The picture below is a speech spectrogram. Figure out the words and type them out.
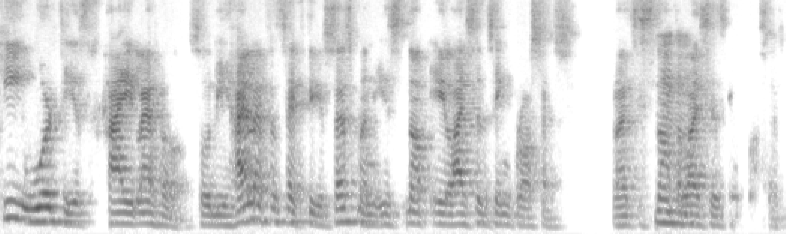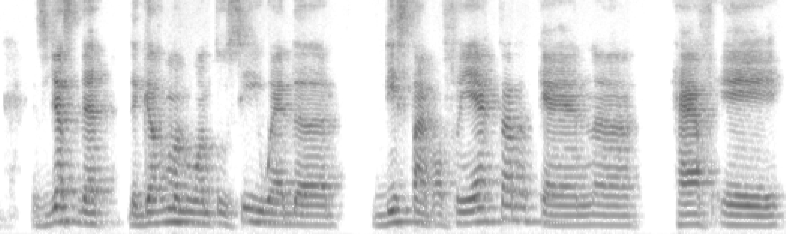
key word is high level. So the high level safety assessment is not a licensing process, right? It's not mm -hmm. a mm-hmm. licensing process. It's just that the government want to see whether this type of reactor can uh, have a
